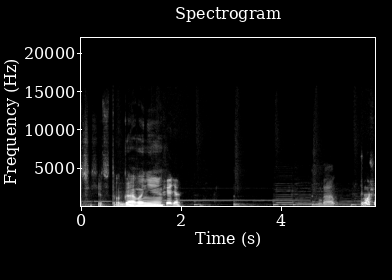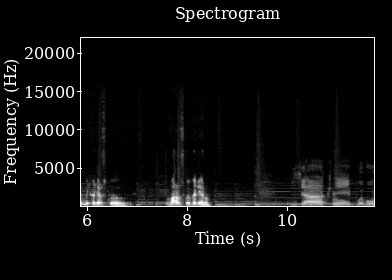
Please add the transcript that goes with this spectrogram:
Соседство гавани. Федя, Да. ты можешь убить галерскую, варовскую галеру? Я к ней плыву.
